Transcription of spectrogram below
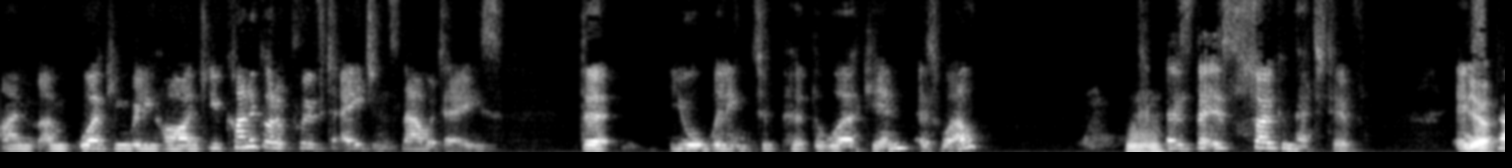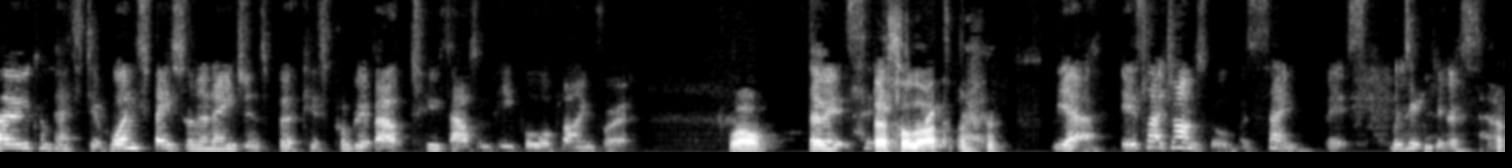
I'm, I'm working really hard. You kind of got to prove to agents nowadays that you're willing to put the work in as well. Mm-hmm. It's so competitive. It's yeah. so competitive. One space on an agent's book is probably about 2,000 people applying for it. Wow. So it's that's it's a lot. yeah, it's like drama school. It's the same. It's ridiculous. Yeah.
